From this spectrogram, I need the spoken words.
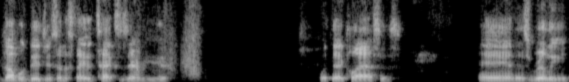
double digits in the state of Texas every year with their classes. And it's really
